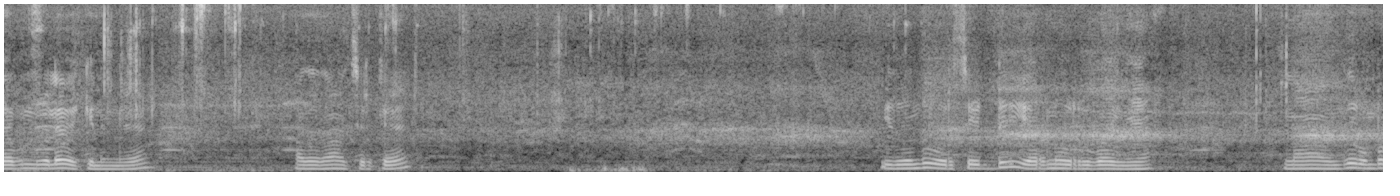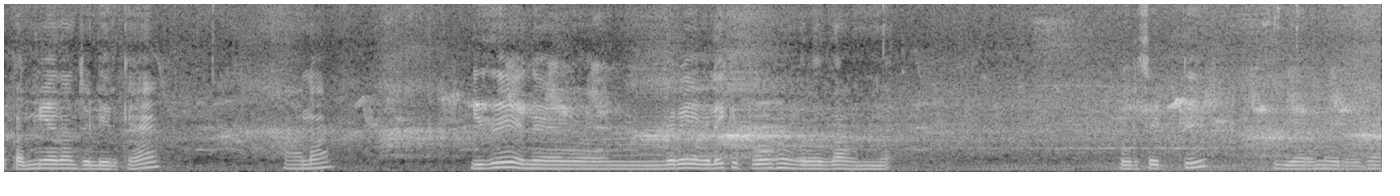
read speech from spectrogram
டபுள் விலை வைக்கணுங்க. அதை தான் வச்சுருக்கேன். இது வந்து ஒரு செட்டு இரநூறுபாய்ங்க நான் வந்து ரொம்ப கம்மியாக தான் சொல்லியிருக்கேன். ஆனால் இது நிறைய விலைக்கு போகுங்கிறது தான் உண்மை. ஒரு செட்டு இது இரநூறுபா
